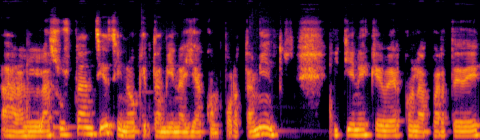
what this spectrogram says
a las sustancias, sino que también haya comportamientos. Y tiene que ver con la parte de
